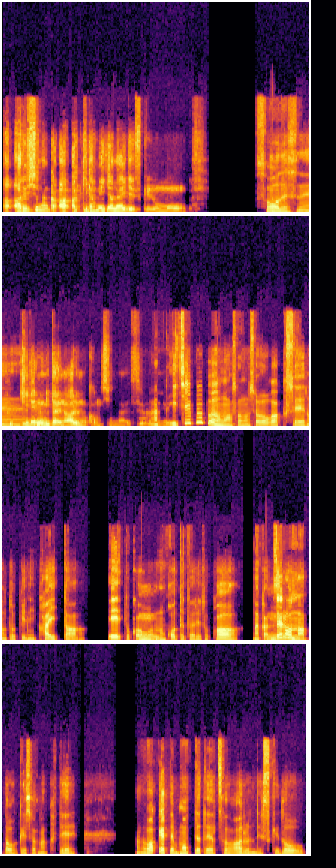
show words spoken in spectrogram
あある種なんかあ諦めじゃないですけども、そうです吹ねっ。切れるみたいなのあるのかもしれないですよね。あと一部分はその小学生の時に描いた絵とかがうん残ってたりとか、なんかゼロになったわけじゃなくて、あの分けて持ってたやつはあるんですけど、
